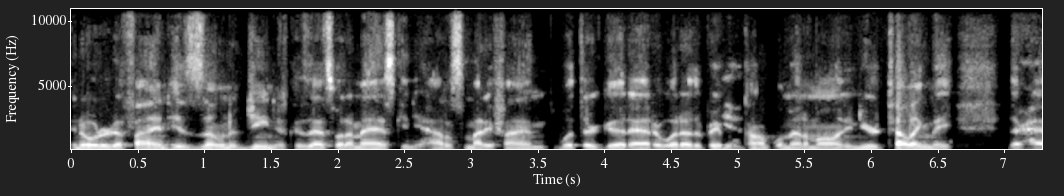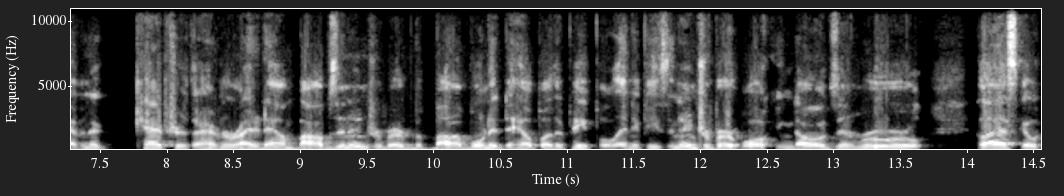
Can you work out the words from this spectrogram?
in order to find his zone of genius. Because that's what I'm asking you. How does somebody find what they're good at or what other people yeah. compliment them on? And you're telling me they're having to capture it, they're having to write it down. Bob's an introvert, but Bob wanted to help other people. And if he's an introvert walking dogs in rural Glasgow,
